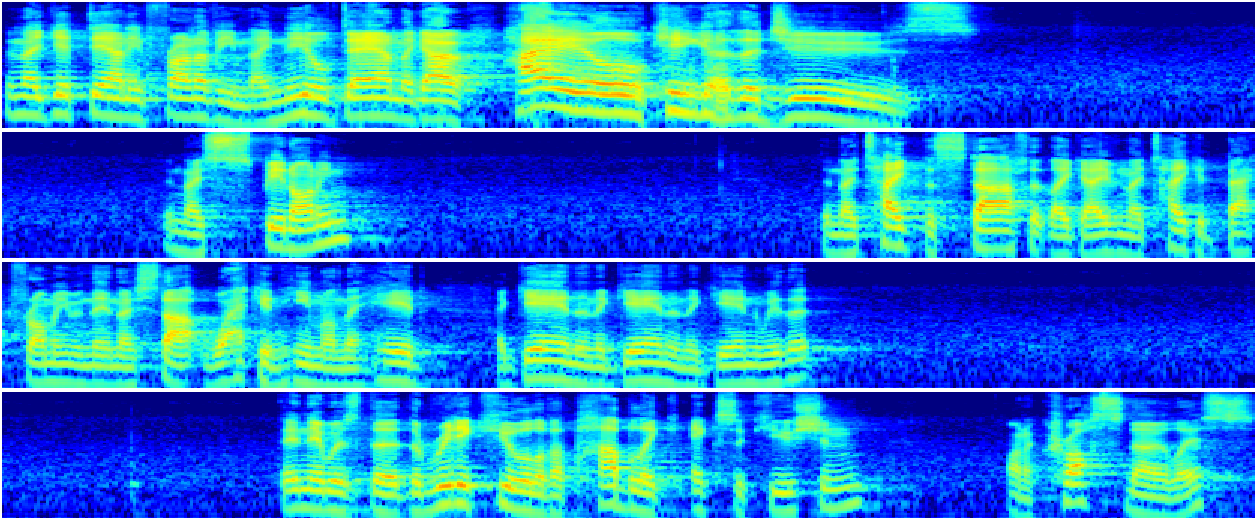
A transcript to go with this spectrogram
Then they get down in front of him, they kneel down, they go, Hail, King of the Jews! Then they spit on him. Then they take the staff that they gave him, they take it back from him, and then they start whacking him on the head again and again and again with it. Then there was the, the ridicule of a public execution on a cross no less,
